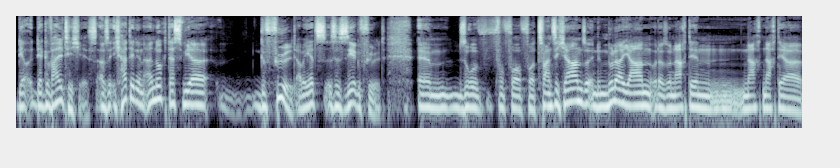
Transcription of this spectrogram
der, der gewaltig ist. Also ich hatte den Eindruck, dass wir gefühlt, aber jetzt ist es sehr gefühlt. Ähm, so vor, vor, vor 20 Jahren, so in den Nullerjahren oder so nach den, nach, nach der,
